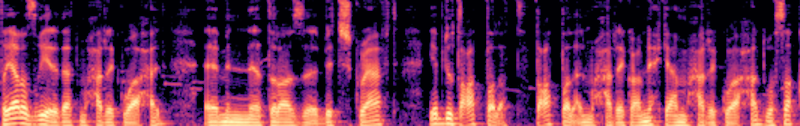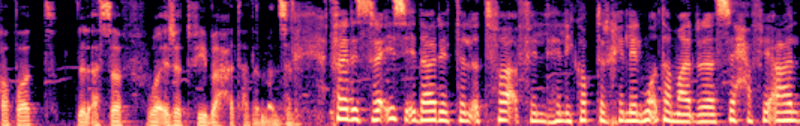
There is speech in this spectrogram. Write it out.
طيارة صغيرة ذات محرك واحد من طراز بيتش كرافت يبدو تعطلت تعطل المحرك وعم نحكي عن محرك واحد وسقطت للأسف وإجت في باحة هذا المنزل. فارس رئيس إدارة الإطفاء في الهليكوبتر خلال مؤتمر صحفي قال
